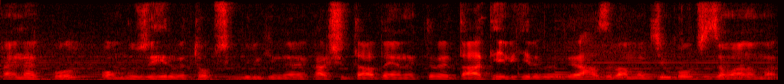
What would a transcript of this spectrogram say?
Kaynak bol, ombu zehir ve toksik birikimlere karşı daha dayanıklı ve daha tehlikeli bölgelere hazırlanmak için bolca zamanım var.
